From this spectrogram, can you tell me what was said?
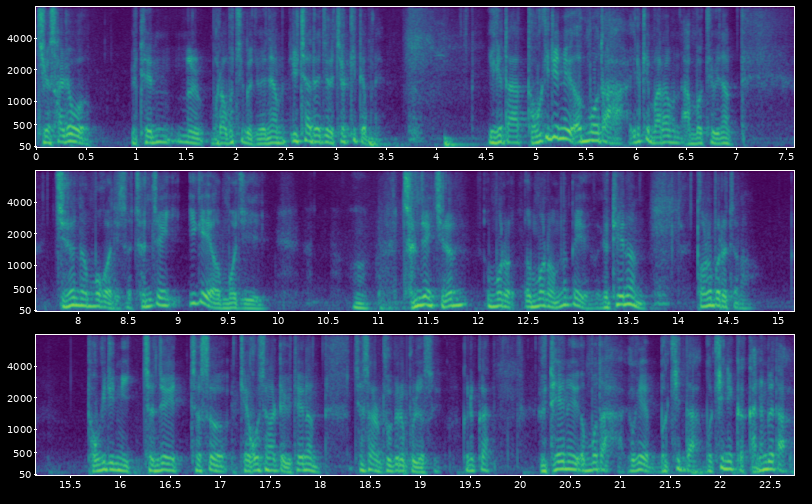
지가 살려고 유태인을 몰아붙인 거죠. 왜냐하면 1차 대전에 졌기 때문에. 이게 다 독일인의 업무다. 이렇게 말하면 안 먹혀. 왜냐하면 지는 업무가 어디 있어. 전쟁이 이게 업무지. 어, 전쟁 지는 업무는, 업무는 없는 거예요. 유태인은 돈을 벌었잖아. 독일인이 전쟁에 져서 개고생할 때 유태인은 재산을 두 배로 불렸어요. 그러니까 유태인의 업무다. 이게 먹힌다. 먹히니까 가는 거다.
